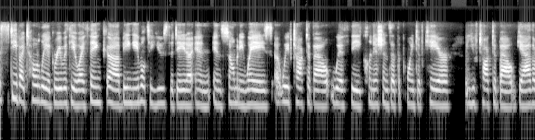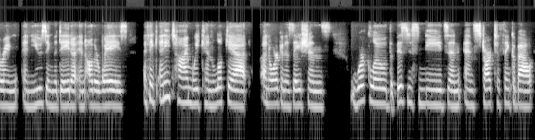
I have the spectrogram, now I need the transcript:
Steve, I totally agree with you. I think uh, being able to use the data in in so many ways. Uh, we've talked about with the clinicians at the point of care. You've talked about gathering and using the data in other ways. I think anytime we can look at an organization's workload, the business needs, and and start to think about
